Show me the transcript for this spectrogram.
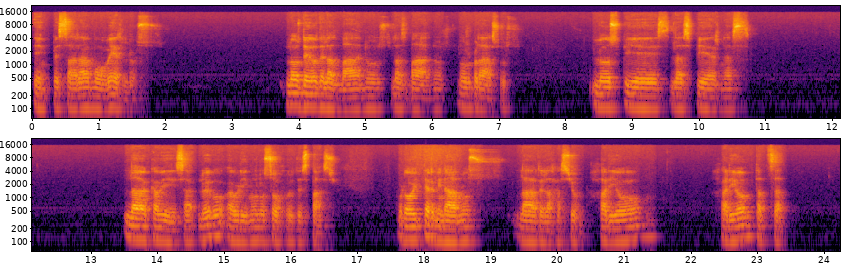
empezar a moverlos. Los dedos de las manos, las manos, los brazos, los pies, las piernas, la cabeza. Luego abrimos los ojos despacio. Por hoy terminamos la relajación. Hariom, Hariom Tatsat.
